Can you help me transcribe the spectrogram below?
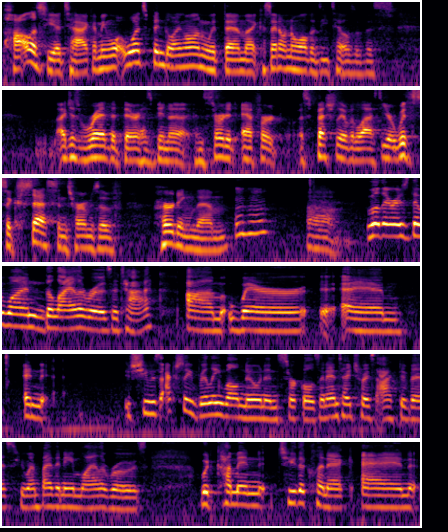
policy attack. I mean, what, what's been going on with them? Because I don't know all the details of this. I just read that there has been a concerted effort, especially over the last year, with success in terms of hurting them. Well, there was the one, the Lila Rose attack, um, where, um, and she was actually really well known in circles. An anti choice activist who went by the name Lila Rose would come in to the clinic and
